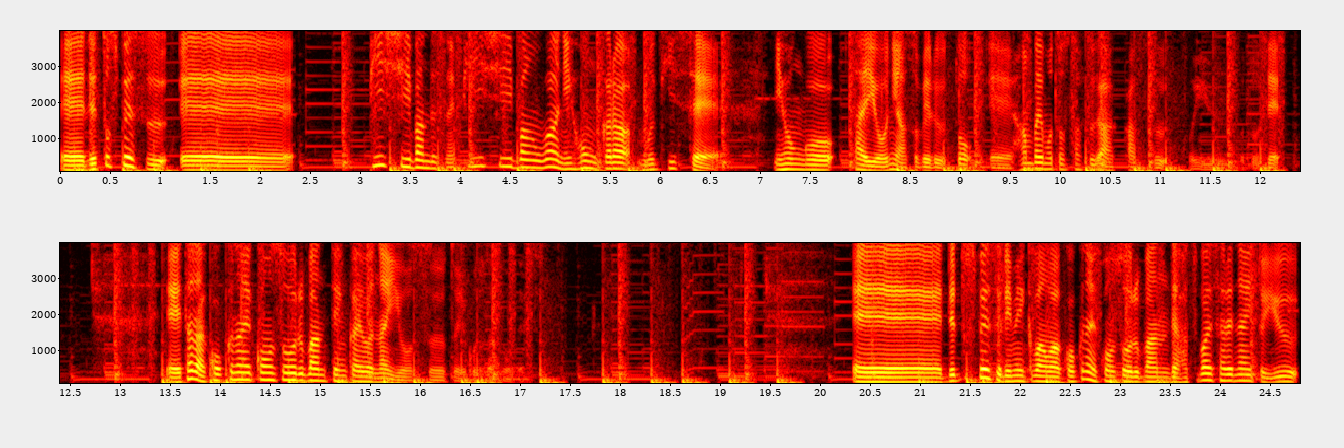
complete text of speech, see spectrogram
えー、デッドスペース、えー、PC 版ですね。PC 版は日本から無規制、日本語対応に遊べると、えー、販売元スタッフが明かすということで、えー、ただ国内コンソール版展開はない様子ということだそうです。えー、デッドスペースリメイク版は国内コンソール版で発売されないという、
